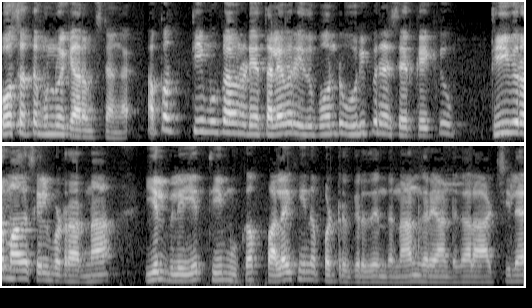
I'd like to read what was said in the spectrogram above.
கோஷத்தை முன்வைக்க ஆரம்பிச்சிட்டாங்க. அப்போ திமுகவினுடைய தலைவர் இது போன்று உறுப்பினர் சேர்க்கைக்கு தீவிரமாக செயல்படுறாருன்னா இயல்பிலேயே திமுக பலகீனப்பட்டிருக்கிறது இந்த நான்கரை ஆண்டு கால ஆட்சியில்.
